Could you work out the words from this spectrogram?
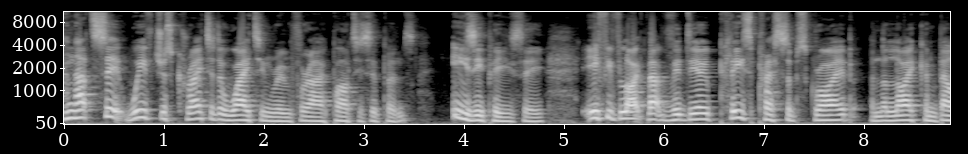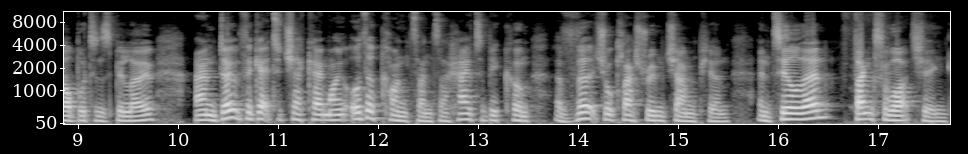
And that's it. We've just created a waiting room for our participants. Easy peasy. If you've liked that video, please press subscribe and the like and bell buttons below. And don't forget to check out my other content on how to become a virtual classroom champion. Until then, thanks for watching.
